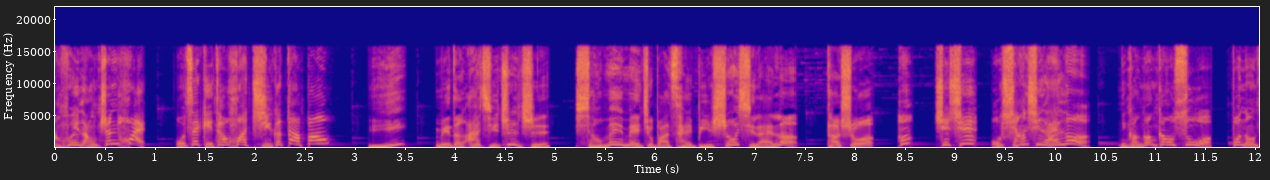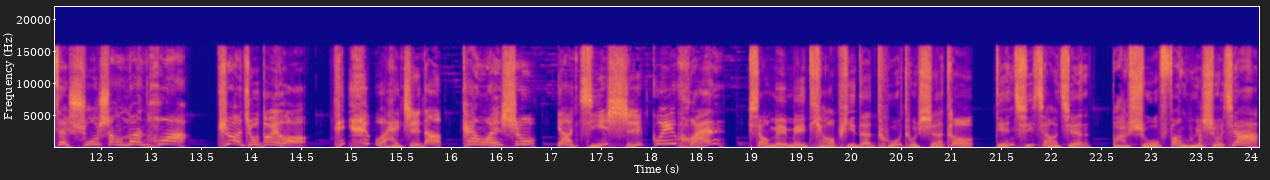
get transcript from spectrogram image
大灰狼真坏，我再给他画几个大包。：“咦！”没等阿吉制止，小妹妹就把彩笔收起来了。她说哼姐姐，我想起来了，你刚刚告诉我不能在书上乱画，这就对了。嘿，我还知道看完书要及时归还。：“小妹妹调皮的吐吐舌头，踮起脚尖，把书放回书架。”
